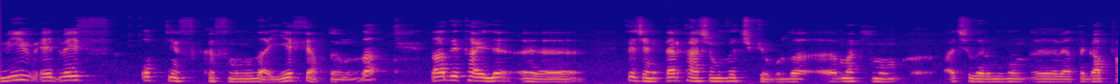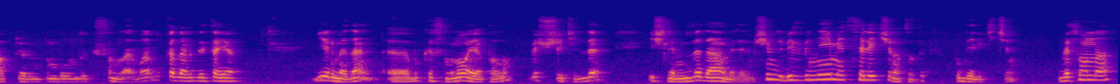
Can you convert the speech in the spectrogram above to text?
View Advanced Options kısmını da yes yaptığımızda daha detaylı e, seçenekler karşımıza çıkıyor. Burada e, maksimum açılarımızın e, veyahut da gap faktörümüzün bulunduğu kısımlar var. Bu kadar detaya girmeden e, bu kısmını o yapalım ve şu şekilde işlemimize devam edelim. Şimdi biz bir name selection atadık bu delik için ve sonra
